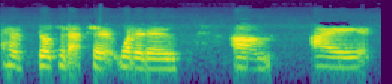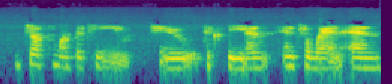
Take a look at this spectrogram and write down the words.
have built it up to what it is, um, I just want the team to succeed and, and to win. And,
